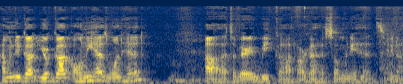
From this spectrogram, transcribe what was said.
How many God? Your God only has one head? Ah, oh, that's a very weak God. Our God has so many heads, you know,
